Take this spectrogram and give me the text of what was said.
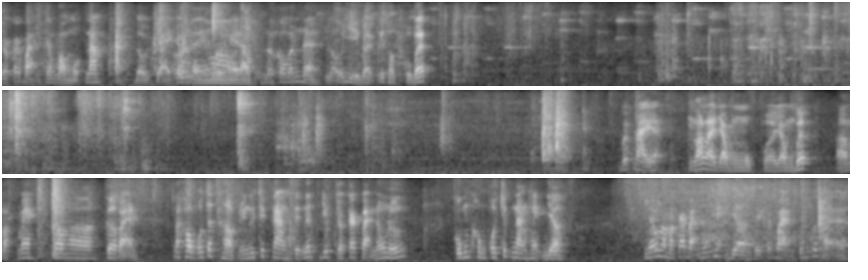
cho các bạn trong vòng một năm. Đổi trả trong vòng 10 ngày đầu nó có vấn đề lỗi gì về kỹ thuật của bếp. Bếp này á nó là dòng một dòng bếp à, mặt men cho uh, ờ, cơ bản nó không có tích hợp những cái chức năng tiện ích giúp cho các bạn nấu nướng. Cũng không có chức năng hẹn giờ. Nếu mà các bạn muốn hẹn giờ thì các bạn cũng có thể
